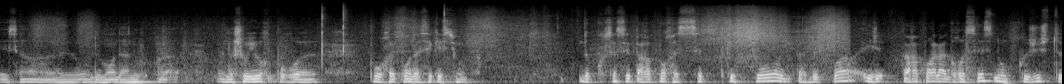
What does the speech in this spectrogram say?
et, ça, on demande à nos, à nos pour, pour répondre à ces questions. Donc ça c'est par rapport à cette question du perte de poids et par rapport à la grossesse, donc juste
